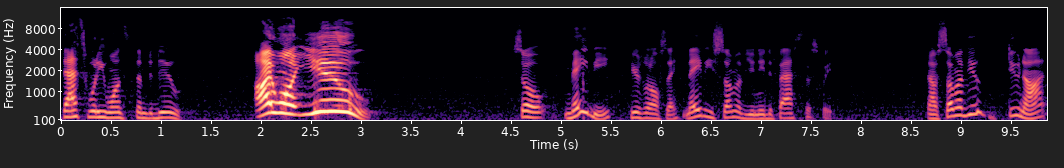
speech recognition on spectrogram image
That's what he wants them to do. I want you. So maybe, here's what I'll say maybe some of you need to fast this week. Now, some of you do not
